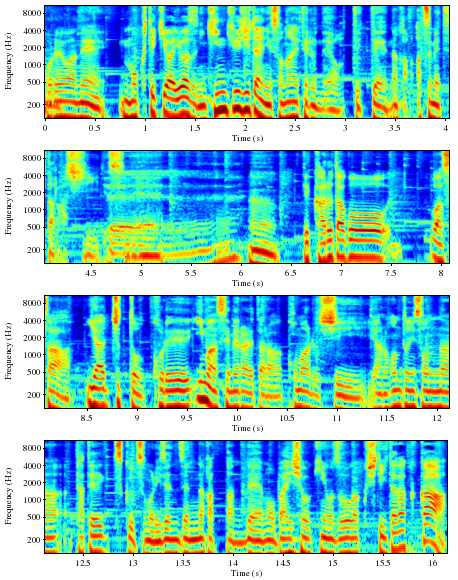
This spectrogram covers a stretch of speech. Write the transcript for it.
これはね目的は言わずに緊急事態に備えてるんだよって言ってなんか集めてたらしいですね。へうん、でカルタゴはさいやちょっとこれ今攻められたら困るしあの本当にそんな立てつくつもり全然なかったんでもう賠償金を増額していただくか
